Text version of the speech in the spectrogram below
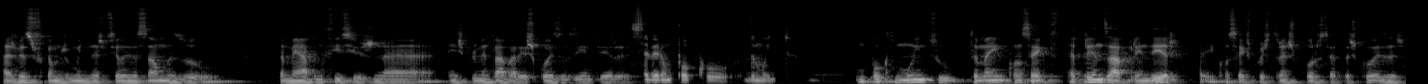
às vezes focamos muito na especialização, mas o, também há benefícios na, em experimentar várias coisas e em ter. Saber um pouco de muito. Um pouco de muito também consegue aprendes a aprender e consegues depois transpor certas coisas.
